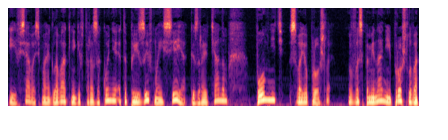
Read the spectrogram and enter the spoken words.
И вся восьмая глава книги Второзакония — это призыв Моисея к израильтянам помнить свое прошлое. В воспоминании прошлого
